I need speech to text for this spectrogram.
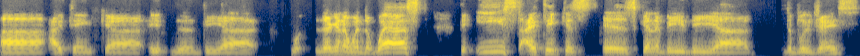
Uh, I think uh, it, the the uh, they're going to win the West. The East, I think, is is going to be the uh, the Blue Jays,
